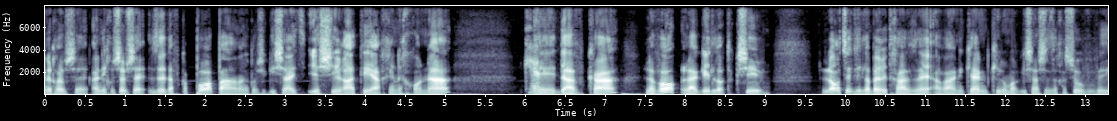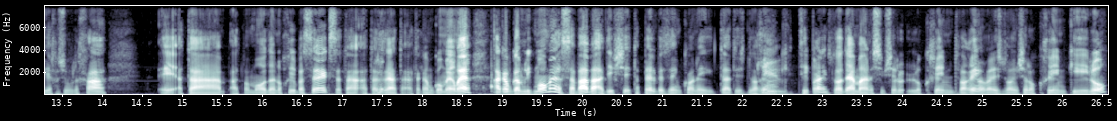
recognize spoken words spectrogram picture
אני, חושב ש, אני חושב שזה דווקא פה הפעם, אני חושב שגישה ישירה תהיה הכי נכונה, כן, אה, דווקא, לבוא, להגיד לו, תקשיב, לא רציתי לדבר איתך על זה, אבל אני כן כאילו מרגישה שזה חשוב ויהיה חשוב לך. אה, אתה, אתה מאוד אנוכי בסקס, אתה, אתה זה, אתה, אתה גם גומר מהר. אגב, גם לגמור מהר, סבבה, עדיף שיטפל בזה עם כל מיני, את יודעת, יש דברים, כן. ציפרלקס, לא יודע מה אנשים שלוקחים דברים, אבל יש דברים שלוקחים כאילו.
